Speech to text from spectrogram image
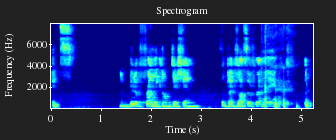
it's a bit of friendly competition. Sometimes not so friendly.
